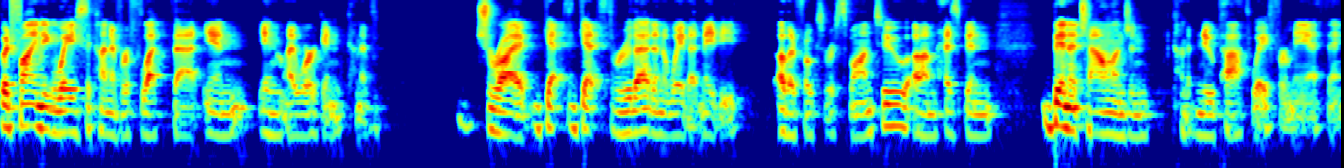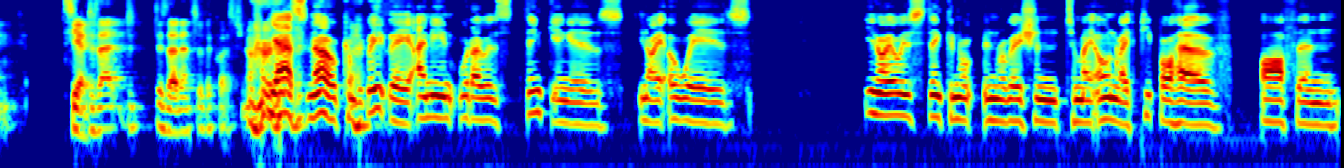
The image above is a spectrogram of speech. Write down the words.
but finding ways to kind of reflect that in in my work and kind of drive get get through that in a way that maybe other folks respond to um, has been been a challenge and kind of new pathway for me. I think. So yeah, does that does that answer the question? yes, no, completely. I mean, what I was thinking is, you know, I always, you know, I always think in in relation to my own life. People have often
